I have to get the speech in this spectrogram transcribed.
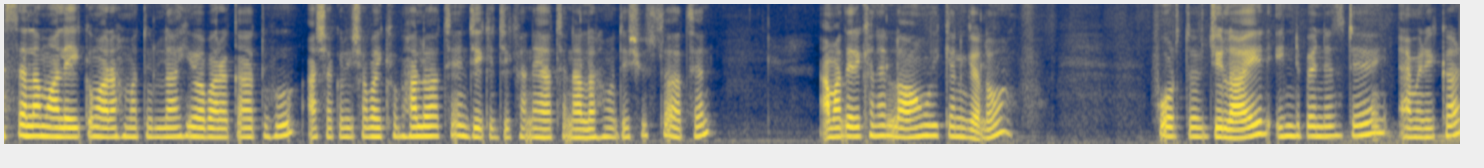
আসসালামু আলাইকুম আরহামতুল্লাহি ওবরাকাতুহু আশা করি সবাই খুব ভালো আছেন, যে যেখানে আছেন, আল্লাহর মধ্যে সুস্থ আছেন। আমাদের এখানে লং উইকেন্ড গেল fourth of July Independence Day আমেরিকার।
